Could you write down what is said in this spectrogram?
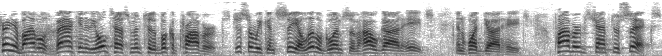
Turn your Bibles back into the Old Testament to the book of Proverbs, just so we can see a little glimpse of how God hates and what God hates. Proverbs chapter 6.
